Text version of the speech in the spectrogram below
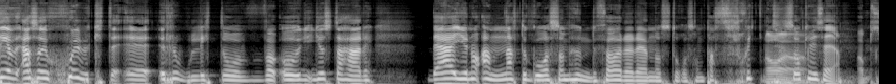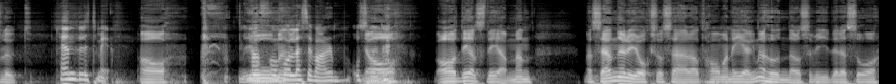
det är alltså sjukt eh, roligt och, och just det här, det är ju något annat att gå som hundförare än att stå som passkytt. Ja, ja, Så kan vi säga. Absolut. Händer lite mer. Ja. Man får men- hålla sig varm och så vidare. Ja, ja, dels det. Men, men sen är det ju också så här att har man egna hundar och så vidare så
